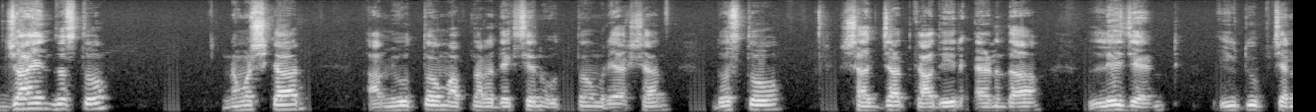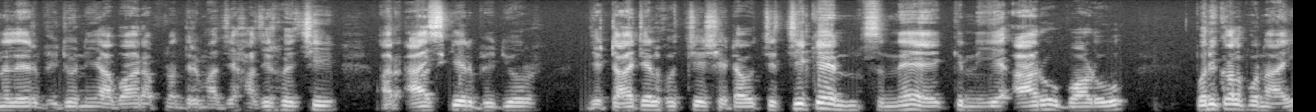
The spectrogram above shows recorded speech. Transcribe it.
জয় দোস্ত। নমস্কার, আমি উত্তম, আপনারা দেখছেন উত্তম রিয়াকশন দোস্ত, Sajjad Kadir and the legend YouTube চ্যানেলের ভিডিও নিয়ে আবার আপনাদের মাঝে হাজির হয়েছি। আর আজকের ভিডিওর যে টাইটেল হচ্ছে, সেটা হচ্ছে চিকেন স্নেক নিয়ে আরও বড় পরিকল্পনায়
